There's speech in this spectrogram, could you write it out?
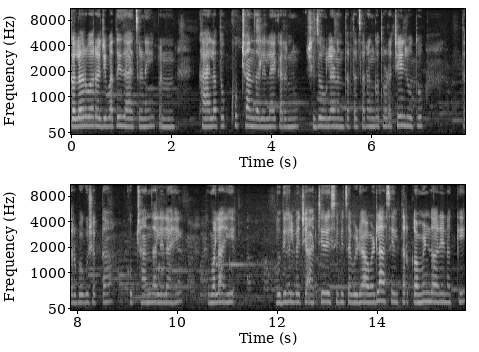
कलरवर अजिबातही जायचं नाही पण खायला तो खूप छान झालेला आहे कारण शिजवल्यानंतर त्याचा रंग थोडा चेंज होतो. तर बघू शकता खूप छान झालेला आहे. तुम्हाला ही दुधी हलव्याची आजची रेसिपीचा व्हिडिओ आवडला असेल तर कमेंटद्वारे नक्की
